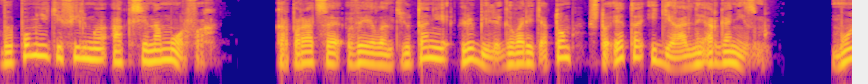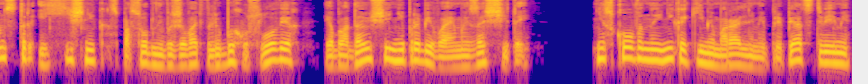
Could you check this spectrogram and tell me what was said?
Вы помните фильмы о ксеноморфах? Корпорация Weyland Ютани любили говорить о том, что это идеальный организм. Монстр и хищник, способный выживать в любых условиях и обладающий непробиваемой защитой. Не скованный никакими моральными препятствиями,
